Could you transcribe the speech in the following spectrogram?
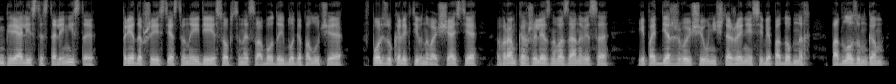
империалисты-сталинисты, предавшие естественные идеи собственной свободы и благополучия в пользу коллективного счастья в рамках железного занавеса и поддерживающие уничтожение себе подобных под лозунгом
